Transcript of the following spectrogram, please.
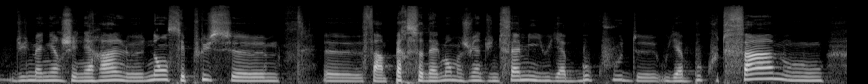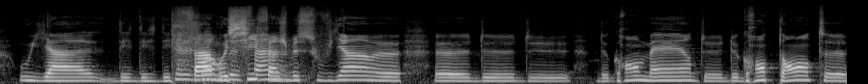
d'une manière générale, non, c'est plus, enfin personnellement, moi je viens d'une famille où il y a beaucoup de, où il y a beaucoup de femmes, où, où il y a des, des, femmes aussi. Enfin, je me souviens euh, euh, de, de, de grand-mères, de, de grand-tantes, euh,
